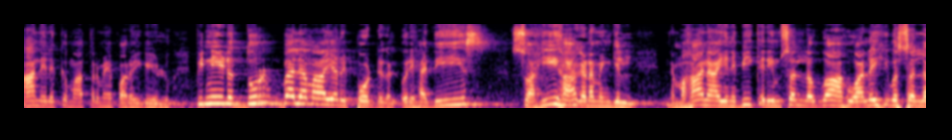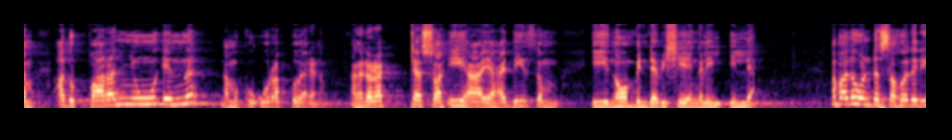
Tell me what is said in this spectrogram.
ആ നിലയ്ക്ക് മാത്രമേ പറയുകയുള്ളൂ. പിന്നീട് ദുർബലമായ റിപ്പോർട്ടുകൾ. ഒരു ഹദീസ് സ്വഹീഹാകണമെങ്കിൽ മഹാനായ നബി കരീം സല്ലാഹു അലഹി വസ്ല്ലം അത് പറഞ്ഞു എന്ന് നമുക്ക് ഉറപ്പ് വരണം. അങ്ങനെ ഒരൊറ്റ സ്വഹീഹായ ഹദീസും ഈ നോമ്പിന്റെ വിഷയങ്ങളിൽ ഇല്ല. അപ്പം അതുകൊണ്ട് സഹോദരി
